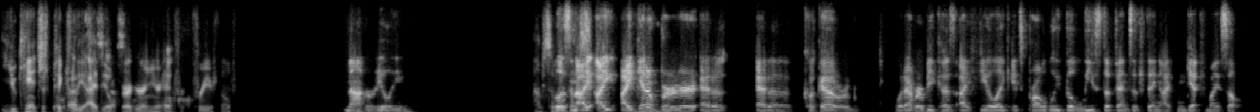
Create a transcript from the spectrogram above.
you can't just Oh, picture the ideal disgusting. burger in your head for, for yourself. Not really. I'm so Listen, I'm I, I I get a burger at a at a cookout or whatever because I feel like it's probably the least offensive thing I can get for myself.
